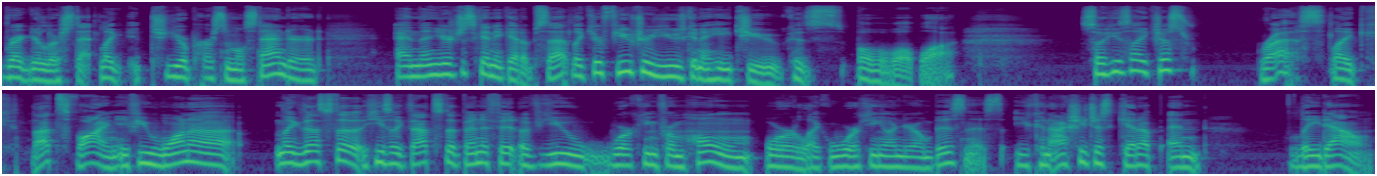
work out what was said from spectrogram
regular stand like to your personal standard and then you're just gonna get upset. Like your future you's gonna hate you because blah blah blah blah. So he's like just rest. Like that's fine. If you wanna like that's the he's like that's the benefit of you working from home or like working on your own business. You can actually just get up and lay down.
